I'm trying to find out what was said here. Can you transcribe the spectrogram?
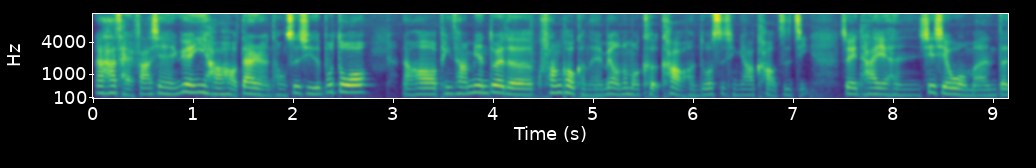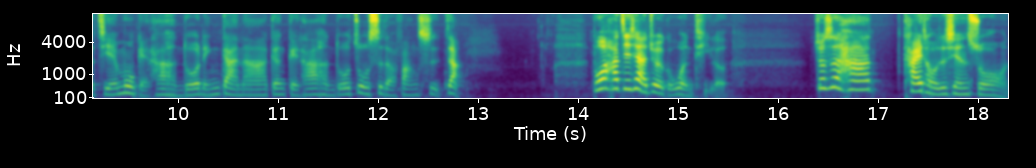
那他才发现愿意好好带人的同事其实不多，然后平常面对的窗口可能也没有那么可靠，很多事情要靠自己。所以他也很谢谢我们的节目，给他很多灵感啊，跟给他很多做事的方式。这样。不过他接下来就有个问题了。就是他开头就先说，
